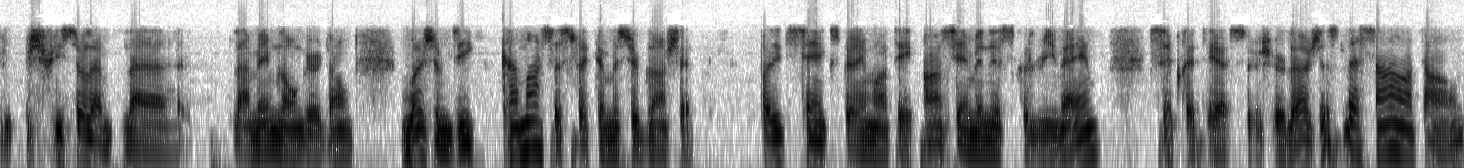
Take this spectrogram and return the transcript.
je suis sur la même longueur d'onde. Moi, je me dis, comment ça se fait que M. Blanchette, politicien expérimenté, ancien ministre lui-même, s'est prêté à ce jeu-là, juste laissant entendre,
